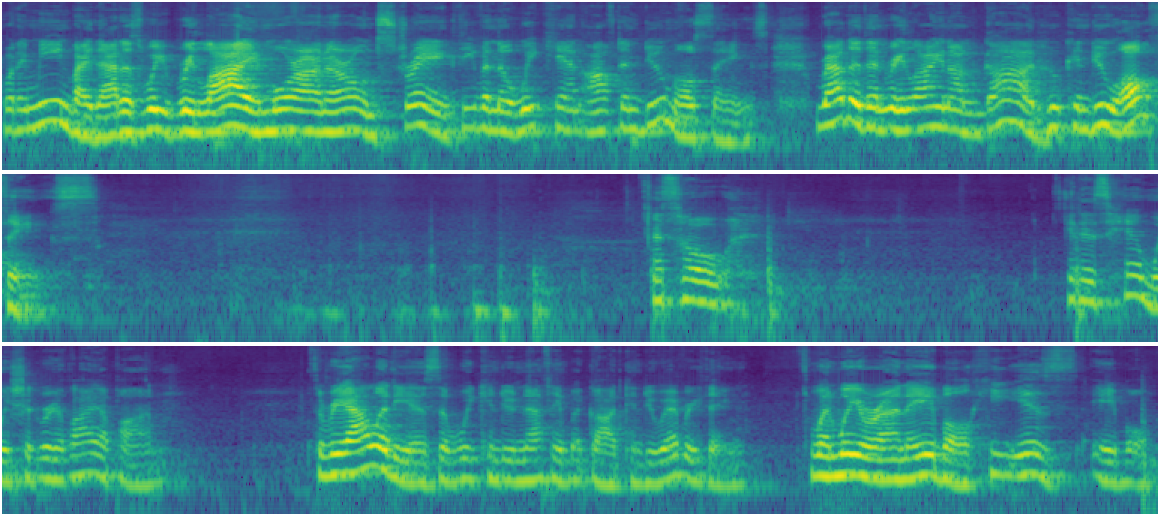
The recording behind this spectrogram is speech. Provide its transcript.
What I mean by that is we rely more on our own strength, even though we can't often do most things, rather than relying on God who can do all things. And so it is Him we should rely upon. The reality is that we can do nothing, but God can do everything. When we are unable, He is able.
